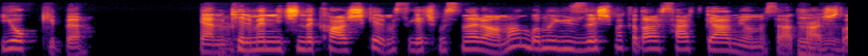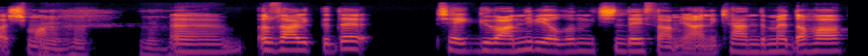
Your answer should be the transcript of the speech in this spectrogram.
yok gibi. Yani hı kelimenin içinde karşı kelimesi geçmesine rağmen bana yüzleşme kadar sert gelmiyor mesela karşılaşma. hı hı hı Ee, özellikle de şey güvenli bir alanın içindeysem yani kendime daha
